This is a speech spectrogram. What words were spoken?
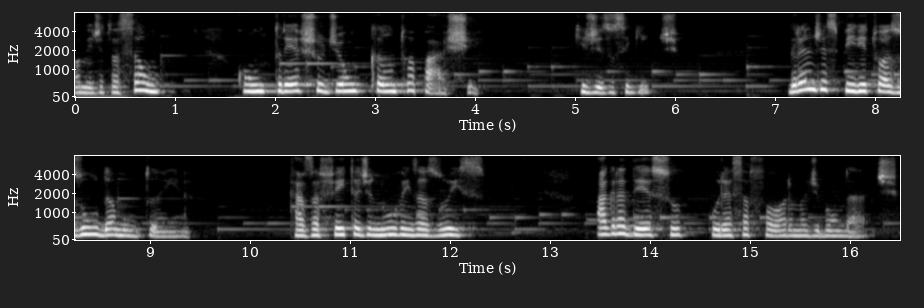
a meditação com um trecho de um canto Apache, que diz o seguinte: Grande espírito azul da montanha, casa feita de nuvens azuis, agradeço por essa forma de bondade.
